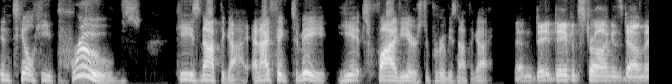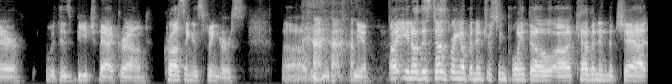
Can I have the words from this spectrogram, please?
until he proves he's not the guy. And I think to me, he hits five years to prove he's not the guy. And David Strong is down there with his beach background, crossing his fingers. Uh, uh, you know, this does bring up an interesting point, though. Uh, Kevin in the chat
